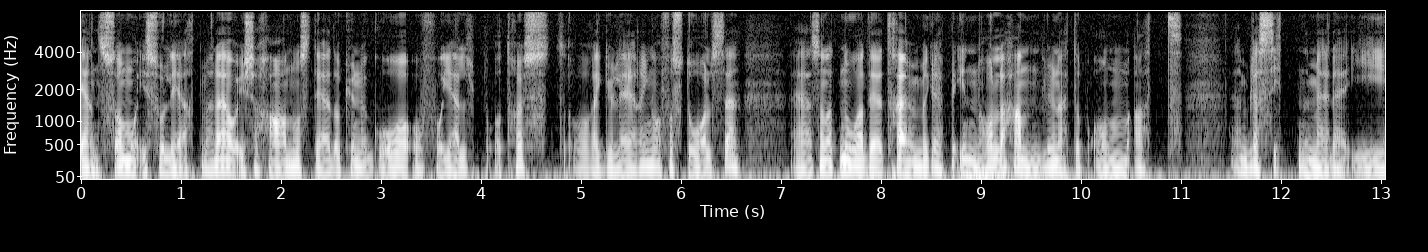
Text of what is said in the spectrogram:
ensom og isolert med det, og ikke har noe sted å kunne gå og få hjelp og trøst og regulering og forståelse. Eh, sånn at noe av det traumebegrepet inneholder, handler jo nettopp om at en blir sittende med det i,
